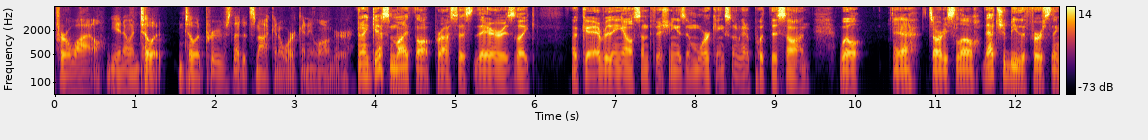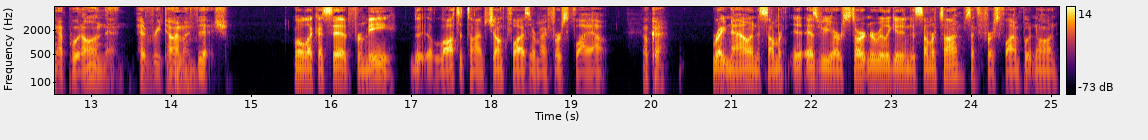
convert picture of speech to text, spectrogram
for a while, you know, until it until it proves that it's not going to work any longer. And I guess my thought process there is like, okay, everything else I'm fishing isn't working, so I'm going to put this on. Well, Yeah. It's already slow. that should be the first thing I put on then every time I mm-hmm. fish. Well, like I said, for me, the, lots of times junk flies are my first fly out. Okay. Right now in the summer, as we are starting to really get into summertime, it's like the first fly I'm putting on.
